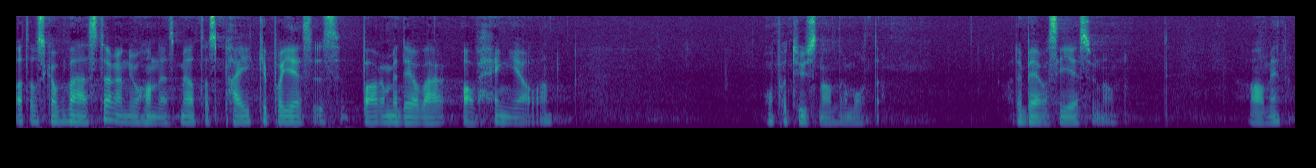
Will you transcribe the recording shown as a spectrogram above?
At det skal være større enn Johannes med at vi peker på Jesus bare med det å være avhengig av ham. Og på tusen andre måter. Og Det ber oss i Jesu navn. Amen.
